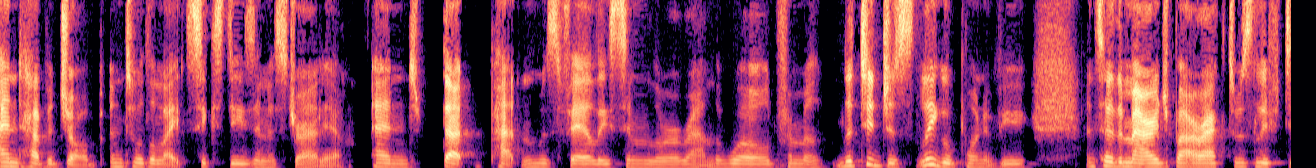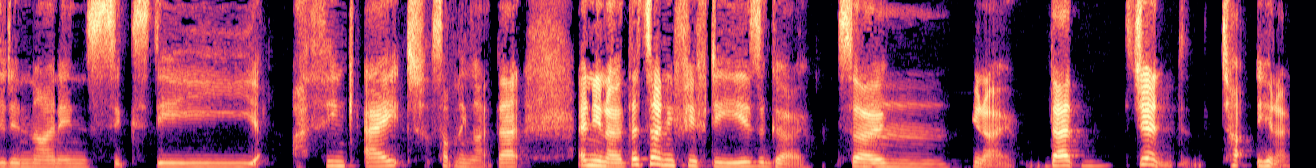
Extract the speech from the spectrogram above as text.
and have a job until the late 60s in Australia. And that pattern was fairly similar around the world from a litigious legal point of view. And so the Marriage Bar Act was lifted in 1960, I think, eight, something like that. And, you know, that's only 50 years ago. So, mm. you know, that, you know,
